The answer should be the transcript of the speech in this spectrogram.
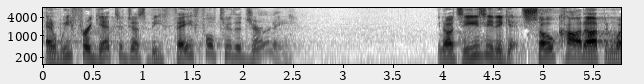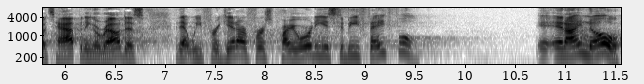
And we forget to just be faithful to the journey. You know, it's easy to get so caught up in what's happening around us that we forget our first priority is to be faithful. And I know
